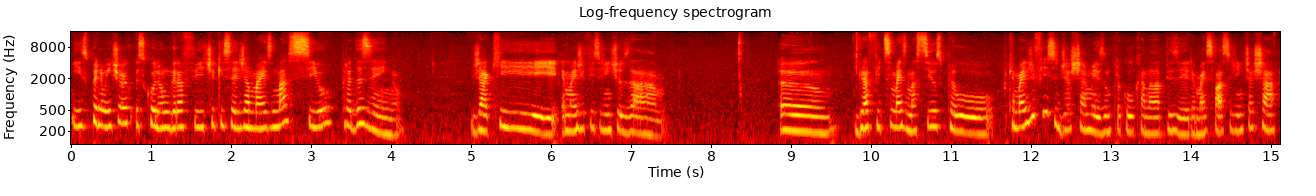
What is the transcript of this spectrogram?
E isso permite eu escolher um grafite que seja mais macio para desenho. Já que é mais difícil a gente usar uh, grafites mais macios pelo... Porque é mais difícil de achar mesmo para colocar na lapiseira. É mais fácil a gente achar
